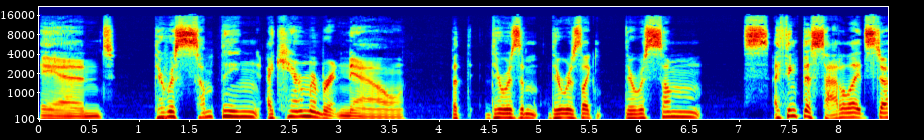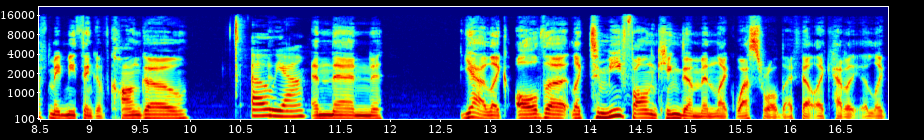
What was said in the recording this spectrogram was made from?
and there was something I can't remember it now, but there was a there was like there was some I think the satellite stuff made me think of Congo, Oh yeah. and then yeah, like all the like to me, Fallen Kingdom and like Westworld, I felt like had a, like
